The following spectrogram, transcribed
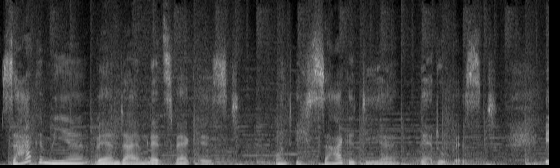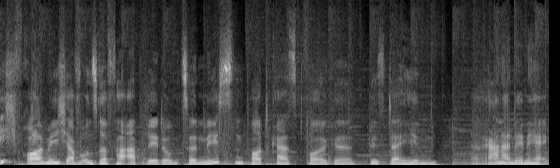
Sage mir, wer in deinem Netzwerk ist und ich sage dir, wer du bist. Ich freue mich auf unsere Verabredung zur nächsten Podcast-Folge. Bis dahin, ran an den Heck.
